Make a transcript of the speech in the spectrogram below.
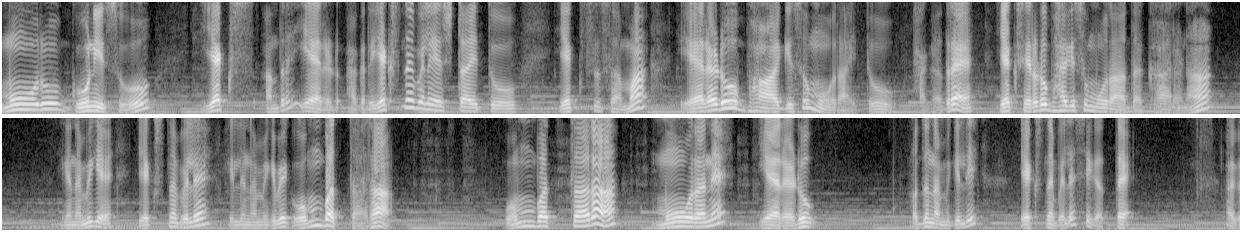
ಮೂರು ಗುಣಿಸು ಎಕ್ಸ್ ಅಂದರೆ ಎರಡು. ಹಾಗಾದರೆ ಎಕ್ಸ್ನ ಬೆಲೆ ಎಷ್ಟಾಯಿತು? ಎಕ್ಸ್ ಸಮ ಎರಡು ಭಾಗಿಸು ಮೂರಾಯಿತು. ಹಾಗಾದರೆ ಎಕ್ಸ್ ಎರಡು ಭಾಗಿಸು ಮೂರಾದ ಕಾರಣ ಈಗ ನಮಗೆ ಎಕ್ಸ್ನ ಬೆಲೆ ಇಲ್ಲಿ ನಮಗೆ ಬೇಕು ಒಂಬತ್ತರ. ಒಂಬತ್ತರ ಮೂರನೇ ಎರಡು. ಅದು ನಮಗಿಲ್ಲಿ ಎಕ್ಸ್ನ ಬೆಲೆ ಸಿಗತ್ತೆ. ಆಗ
